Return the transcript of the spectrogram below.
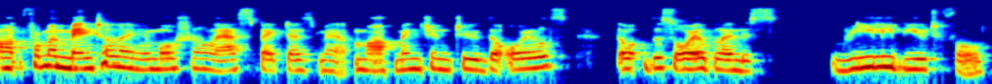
uh, from a mental and emotional aspect, as Mark mentioned, too, the oils, the, this oil blend is really beautiful.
